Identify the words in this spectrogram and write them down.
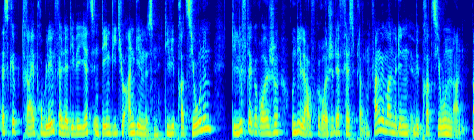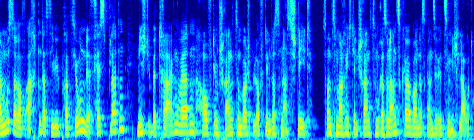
Es gibt drei Problemfelder, die wir jetzt in dem Video angehen müssen. Die Vibrationen, die Lüftergeräusche und die Laufgeräusche der Festplatten. Fangen wir mal mit den Vibrationen an. Man muss darauf achten, dass die Vibrationen der Festplatten nicht übertragen werden auf dem Schrank zum Beispiel, auf dem das NAS steht. Sonst mache ich den Schrank zum Resonanzkörper und das Ganze wird ziemlich laut.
